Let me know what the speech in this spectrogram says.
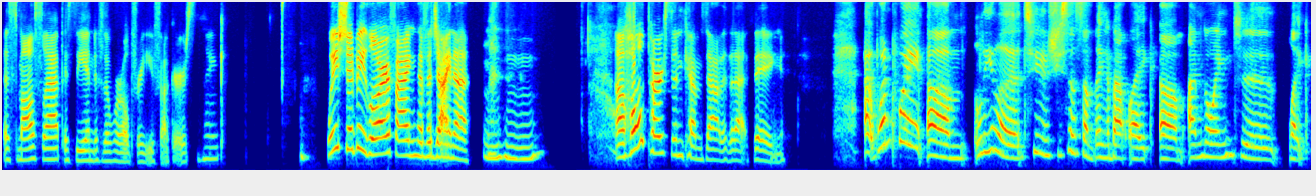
A small slap is the end of the world for you fuckers. Like we should be glorifying the vagina. Mm-hmm. A whole person comes out of that thing. At one point, um, Leala too, she says something about like, um, I'm going to like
